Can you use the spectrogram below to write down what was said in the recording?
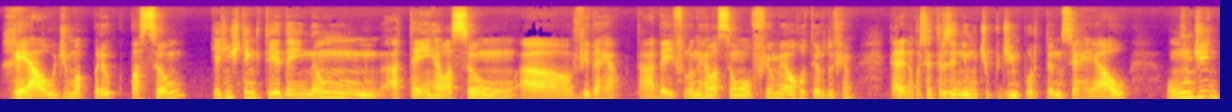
real de uma preocupação que a gente tem que ter daí não até em relação à vida real, tá? Daí falando em relação ao filme e ao roteiro do filme. Cara, ele não consegue trazer nenhum tipo de importância real onde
